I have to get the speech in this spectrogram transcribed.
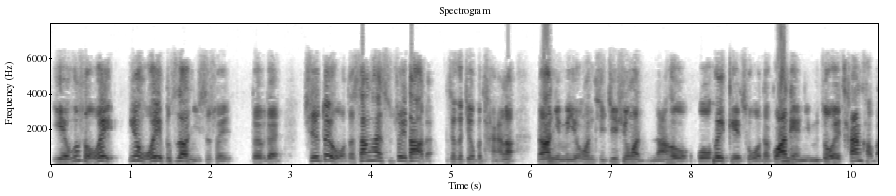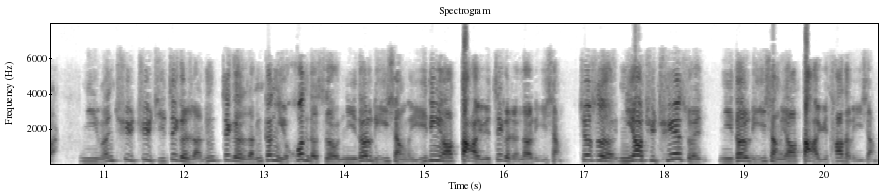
也无所谓，因为我也不知道你是谁，对不对？其实对我的伤害是最大的，这个就不谈了。然后你们有问题继续问，然后我会给出我的观点，你们作为参考吧。你们去聚集这个人，这个人跟你混的时候，你的理想一定要大于这个人的理想，就是你要去圈谁，你的理想要大于他的理想。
